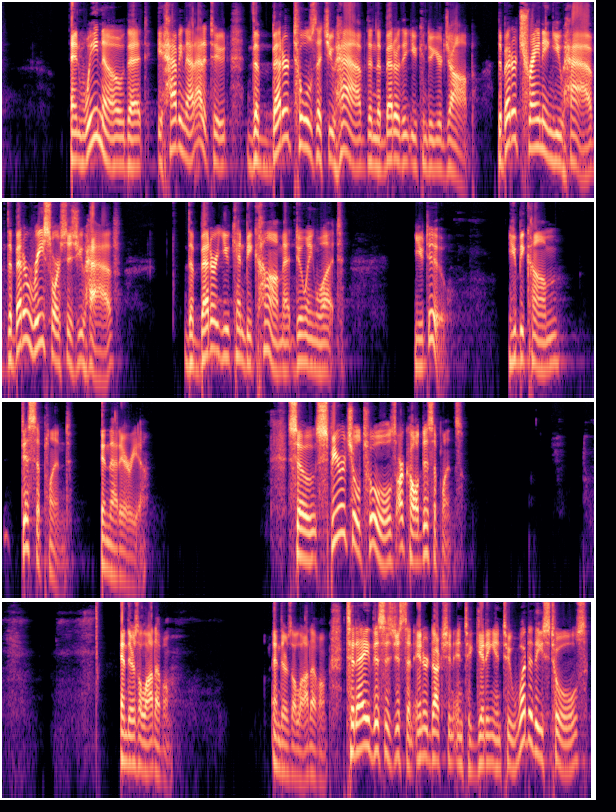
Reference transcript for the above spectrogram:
And we know that having that attitude, the better tools that you have, then the better that you can do your job. The better training you have, the better resources you have, the better you can become at doing what you do. You become disciplined in that area. So, spiritual tools are called disciplines. And there's a lot of them. And there's a lot of them. Today, this is just an introduction into getting into what are these tools,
